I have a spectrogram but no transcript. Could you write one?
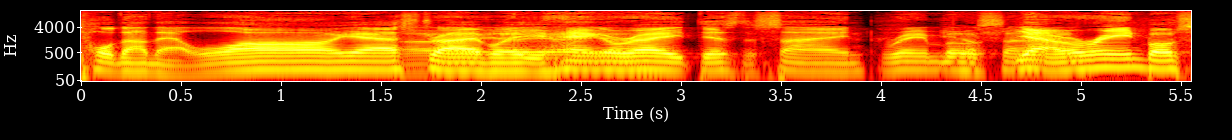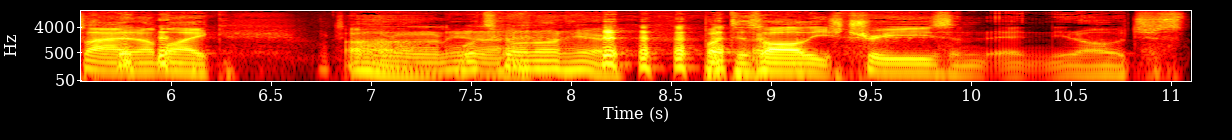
pull down that long ass Oh, driveway, yeah, you yeah, hang yeah. a right, there's the sign. Rainbow you know, sign. Yeah, a rainbow sign. And I'm like, what's going oh, on here? What's going on here? but there's all these trees and, and you know, it's just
